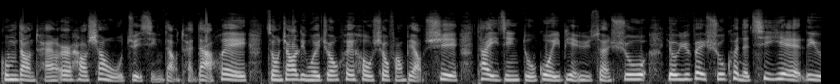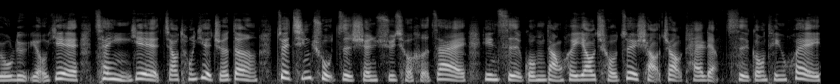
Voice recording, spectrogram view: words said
国民党团二号上午举行党团大会，总召林维洲会后受访表示，他已经读过一遍预算书，由于被纾困的企业，例如旅游业、餐饮业、交通业者等，最清楚自身需求何在，因此国民党。会要求最少召开两次公听会，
